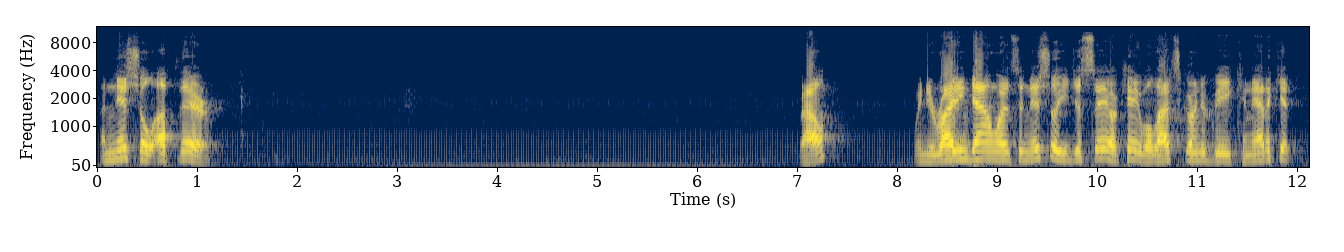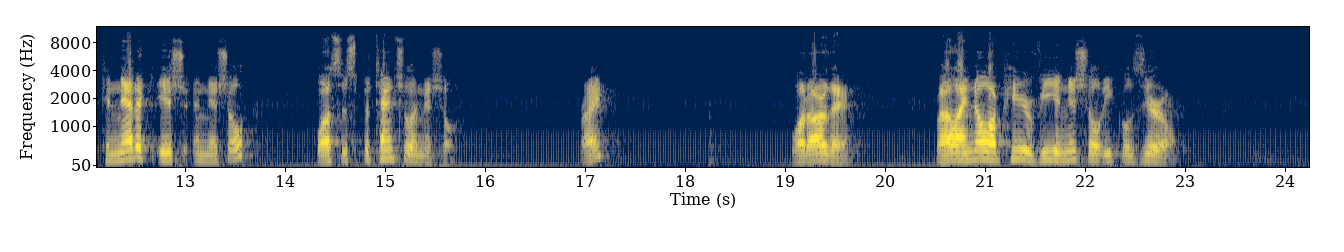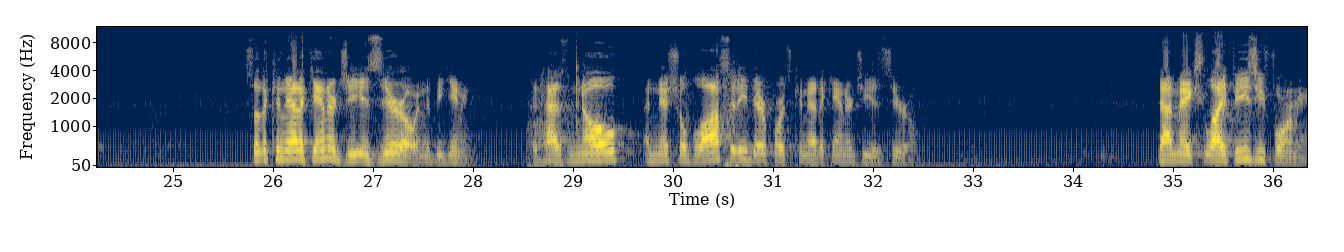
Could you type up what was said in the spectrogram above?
initial up there? Well, when you're writing down what its initial, you just say, okay, well, that's going to be kinetic, kinetic-ish initial plus its potential initial. Right? What are they? Well, I know up here V initial equals 0. So the kinetic energy is 0 in the beginning. It has no initial velocity, therefore its kinetic energy is 0. That makes life easy for me.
